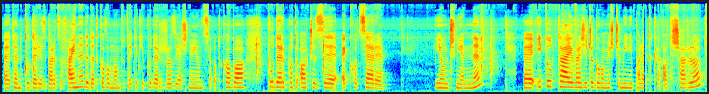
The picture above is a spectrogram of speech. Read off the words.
e, ten puder jest bardzo fajny. Dodatkowo mam tutaj taki puder rozjaśniający od Kobo, puder pod oczy z Ekocery jęczmienny. E, I tutaj w razie czego mam jeszcze mini paletkę od Charlotte.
